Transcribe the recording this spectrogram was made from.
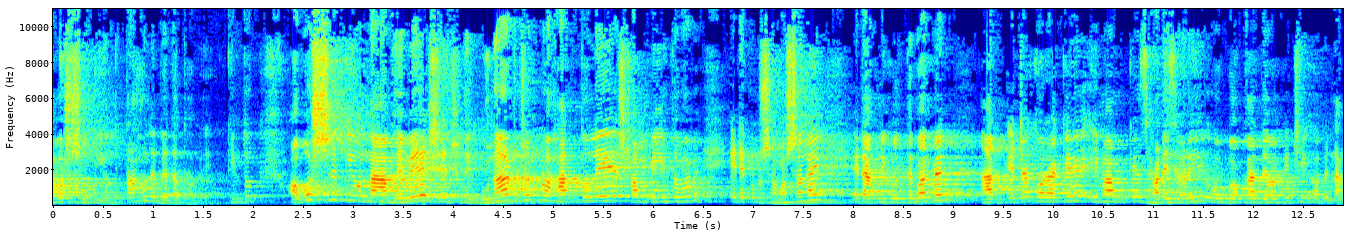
অবশ্যকীয় তাহলে বেদাত হবে। কিন্তু অবশ্যকীয় না ভেবে সে যদি গুনার জন্য হাত তোলে সম্মিলিতভাবে, এটা কোনো সমস্যা নাই, এটা আপনি করতে পারবেন। আর এটা করাকে ইমামকে ঝাড়ি ঝাড়ি ও বকা দেওয়া কি ঠিক হবে? না,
